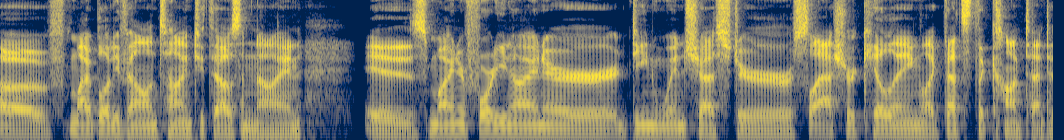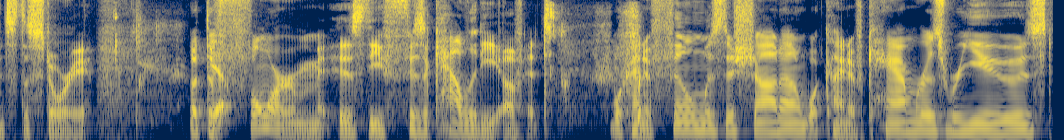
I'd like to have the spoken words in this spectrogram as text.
of my bloody valentine 2009 is miner 49er dean winchester slasher killing like that's the content it's the story. But the Yeah. form is the physicality of it what kind of film was this shot on what kind of cameras were used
